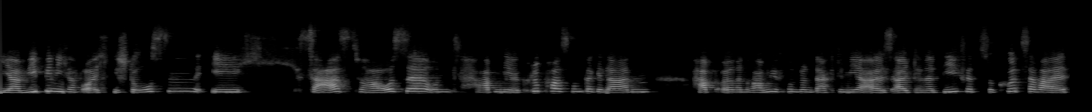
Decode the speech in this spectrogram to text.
Ja, wie bin ich auf euch gestoßen? Ich saß zu Hause und habe mir Clubhouse runtergeladen, habe euren Raum gefunden und dachte mir, als Alternative zur Kurzarbeit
